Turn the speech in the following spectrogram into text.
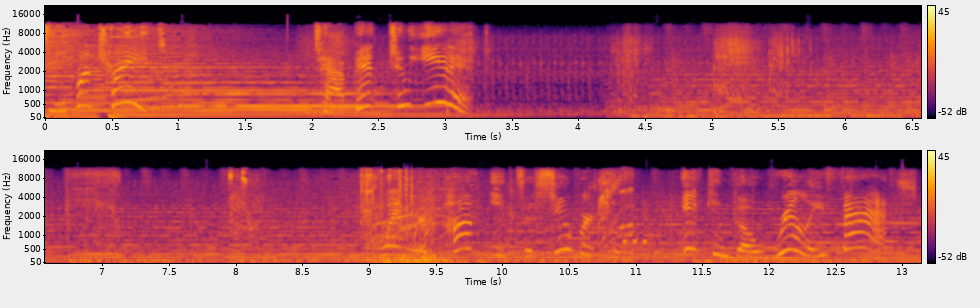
Super treat! Tap it to eat it. When your pup eats a super treat, it can go really fast.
